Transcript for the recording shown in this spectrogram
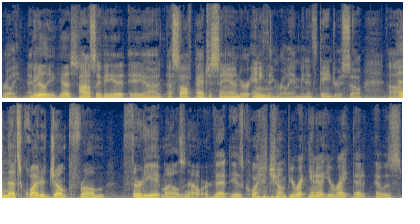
really. I Really, yes. Honestly, if he hit a uh, a soft patch of sand or anything, really, I mean, it's dangerous. So, um, and that's quite a jump from 38 miles an hour. that is quite a jump. You're right. You know, what? you're right. That that was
